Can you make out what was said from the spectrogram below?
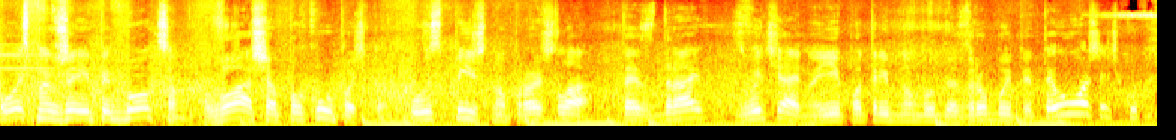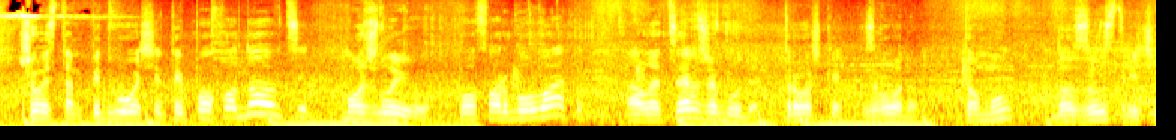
Ось ми вже і під боксом. Ваша покупочка успішно пройшла тест-драйв. Звичайно, їй потрібно буде зробити ТОшечку, щось там підвощити по ходовці, можливо, пофарбувати, але це вже буде трошки згодом. Тому до зустрічі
